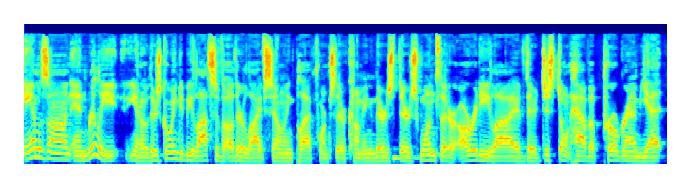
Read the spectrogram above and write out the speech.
Amazon and really, you know, there's going to be lots of other live selling platforms that are coming. There's there's ones that are already live. They just don't have a program yet,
